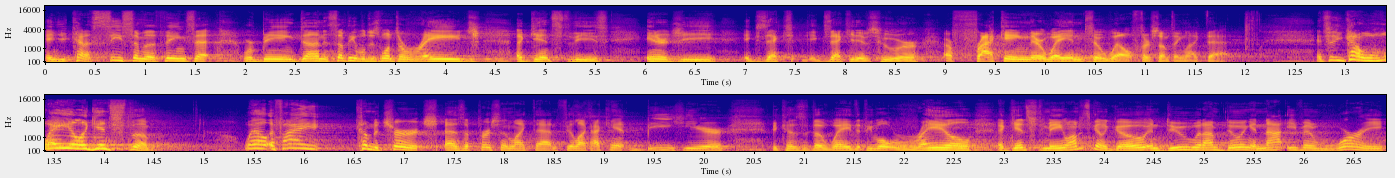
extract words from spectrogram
and you kind of see some of the things that were being done. And some people just want to rage against these energy exec- executives who are, are fracking their way into wealth or something like that. And so you kind of wail against them. Well, if I come to church as a person like that and feel like I can't be here because of the way that people rail against me, well, I'm just going to go and do what I'm doing and not even worry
